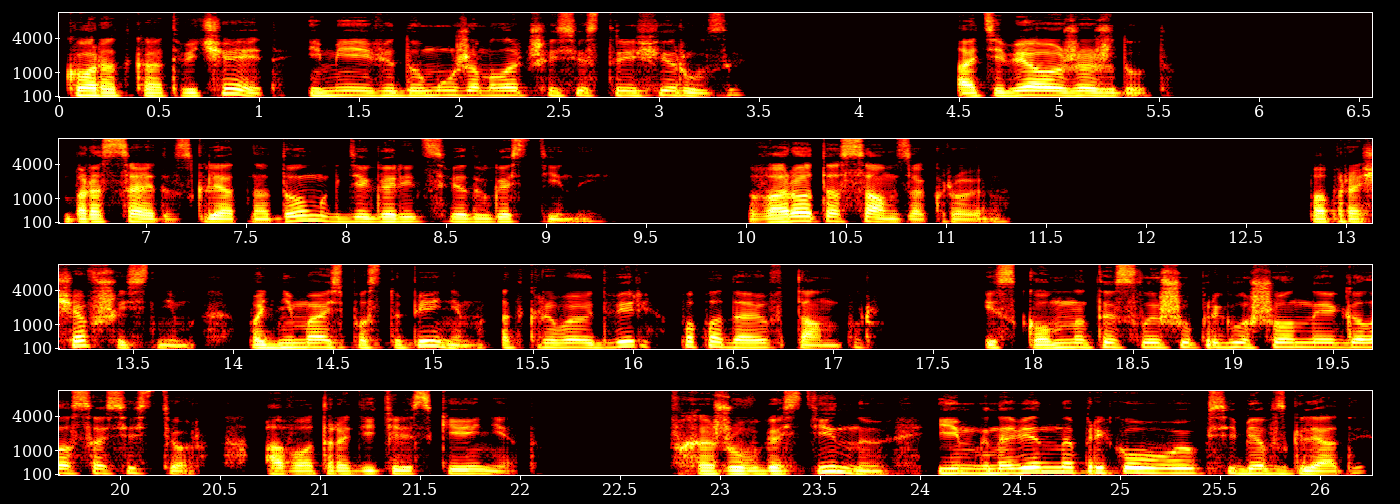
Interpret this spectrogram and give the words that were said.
Коротко отвечает, имея в виду мужа младшей сестры Фирузы. «А тебя уже ждут. Бросает взгляд на дом, где горит свет в гостиной. Ворота сам закрою. Попрощавшись с ним, поднимаюсь по ступеням, открываю дверь, попадаю в тамбур. Из комнаты слышу приглушенные голоса сестер, а вот родительские нет. Вхожу в гостиную и мгновенно приковываю к себе взгляды.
